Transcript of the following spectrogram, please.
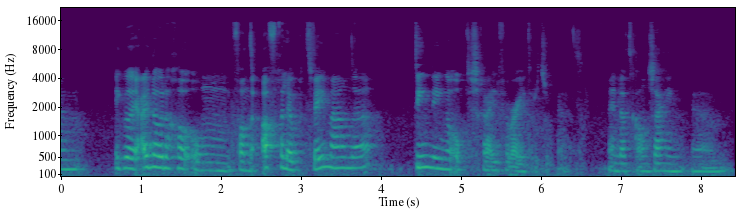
Um, ik wil je uitnodigen om van de afgelopen twee maanden tien dingen op te schrijven waar je trots op bent. En dat kan zijn um,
